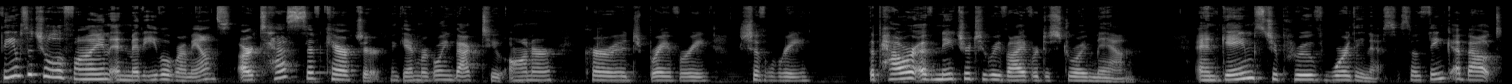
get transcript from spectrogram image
Themes that you will find in medieval romance are tests of character. Again, we're going back to honor, courage, bravery, chivalry, the power of nature to revive or destroy man, and games to prove worthiness. So think about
